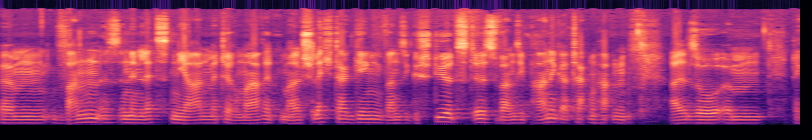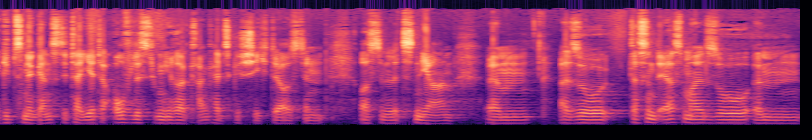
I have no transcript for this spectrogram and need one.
ähm, wann es in den letzten Jahren mit der Marit mal schlechter ging, wann sie gestürzt ist, wann sie Panikattacken hatten. Also ähm, da gibt es eine ganz detaillierte Auflistung ihrer Krankheitsgeschichte aus den, aus den letzten Jahren. Ähm, also das sind erstmal so ähm,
